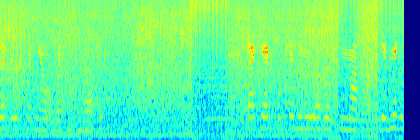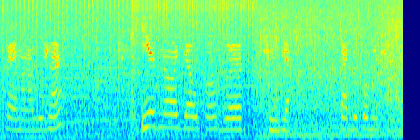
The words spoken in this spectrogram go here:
bardzo usprawniało właśnie samoloty. Tak jak poprzedni Ławoski ma jednego PM-a na górze i jedno działko w śmigle. Tak, dosłownie w śmigle.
